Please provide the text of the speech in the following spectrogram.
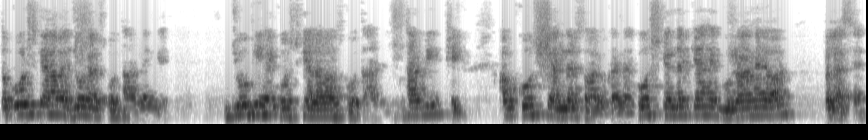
तो पोस्ट के अलावा जो है उसको उतार लेंगे। जो भी है कोस्ट के अलावा उसको उतार उतार दिए ठीक। अब कोष्ट के अंदर सॉल्व करना है। कोष्ट के अंदर क्या है? गुना है और प्लस है।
